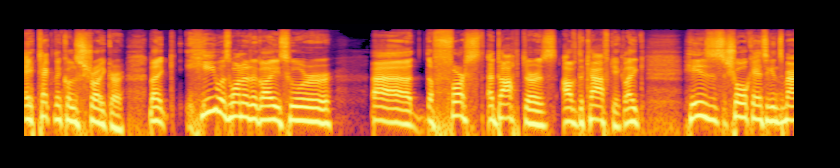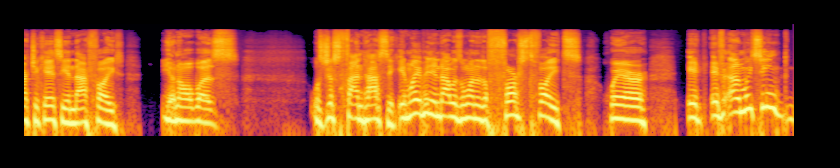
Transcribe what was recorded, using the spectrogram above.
a technical striker. Like he was one of the guys who were uh, the first adopters of the calf kick. Like his showcase against Marc Diakiese in that fight, you know, was was just fantastic. In my opinion, that was one of the first fights where it if and we've seen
